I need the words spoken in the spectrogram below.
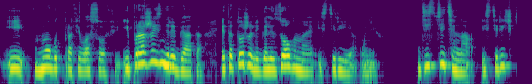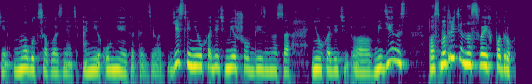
И могут про философию. И про жизнь ребята. Это тоже легализованная истерия у них. Действительно, истерички могут соблазнять, они умеют это делать. Если не уходить в мир шоу-бизнеса, не уходить э, в медийность, посмотрите на своих подруг.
